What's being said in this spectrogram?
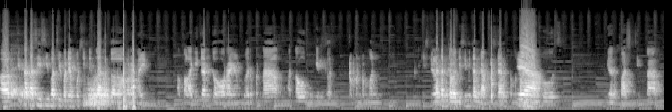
eh, kita kasih sifat-sifat yang positif lah ke orang lain. Apalagi kan ke orang yang baru kenal atau mungkin ke teman-teman. Istilah kan kalau di sini kan kampus kan teman-teman Iya. kampus. Biar pas kita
